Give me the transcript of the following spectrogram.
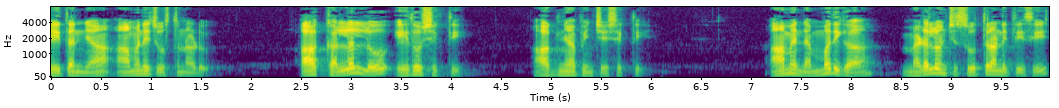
చైతన్య ఆమెనే చూస్తున్నాడు. ఆ కళ్ళల్లో ఏదో శక్తి ఆజ్ఞాపించే శక్తి. ఆమె నెమ్మదిగా మెడలోంచి సూత్రాన్ని తీసి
